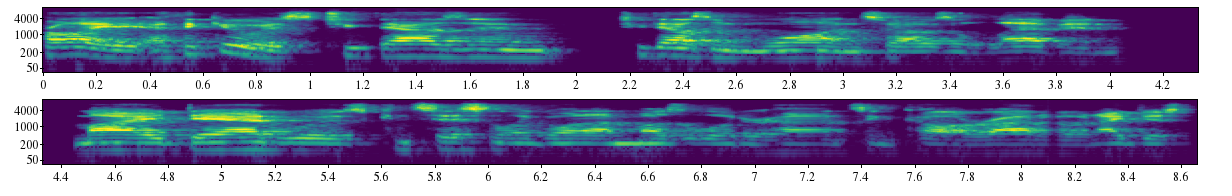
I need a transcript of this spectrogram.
probably, I think it was 2000, 2001. So I was 11. My dad was consistently going on muzzleloader hunts in Colorado, and I just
